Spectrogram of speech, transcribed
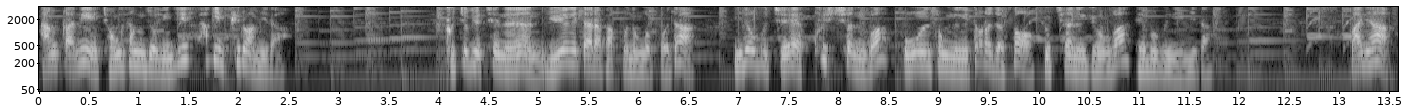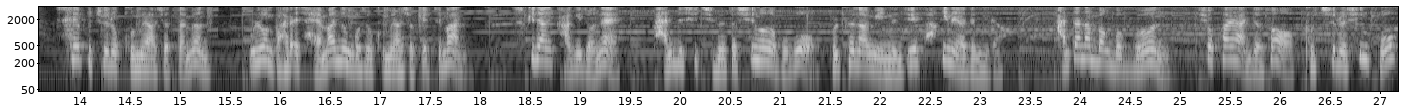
안감이 정상적인지 확인 필요합니다. 부츠 교체는 유행에 따라 바꾸는 것보다 이너 부츠의 쿠션과 보온 성능이 떨어져서 교체하는 경우가 대부분입니다. 만약 새 부츠를 구매하셨다면 물론 발에 잘 맞는 것을 구매하셨겠지만 스키장에 가기 전에 반드시 집에서 신어보고 불편함이 있는지 확인해야 됩니다. 간단한 방법은 소파에 앉아서 부츠를 신고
